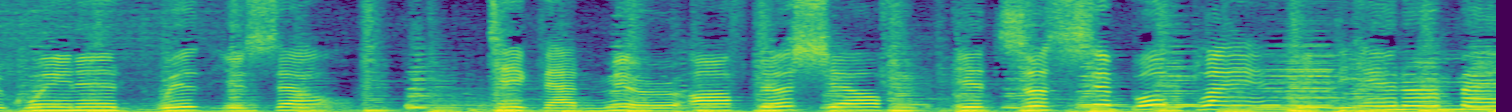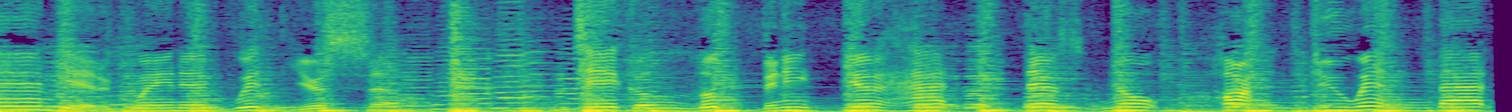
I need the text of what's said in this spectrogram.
Get acquainted with yourself. Take that mirror off the shelf. It's a simple plan. The inner man, get acquainted with yourself. Take a look beneath your hat. There's no harm in doing that.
